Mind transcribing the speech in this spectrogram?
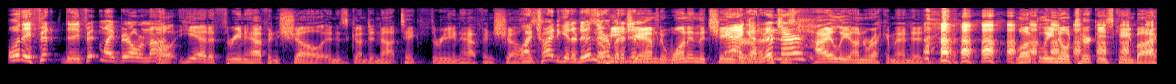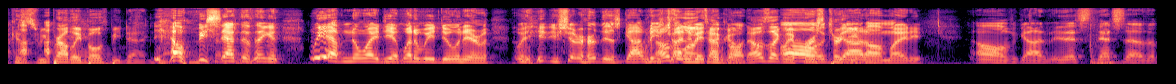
Oh, they fit. Did they fit my barrel or not? Well, he had a three and a half inch shell, and his gun did not take three and a half inch shells. Well, I tried to get it in so there, he but it jammed didn't. one in the chamber, got it in which there. is highly unrecommended. Luckily, no turkeys came by because we'd probably both be dead. Yeah, we sat there thinking, we have no idea what are we doing here. You should have heard this guy when he's That was a trying to make the ago. call. That was like my oh, first turkey God. Almighty! Oh God, that's that's uh, the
